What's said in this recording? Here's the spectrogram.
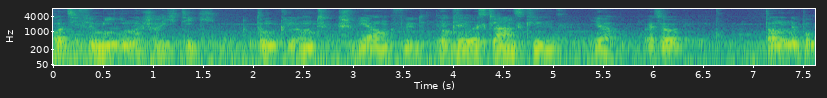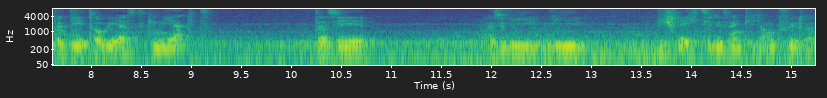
hat sich für mich immer schon richtig dunkel und schwer angefühlt. Okay, als kleines Kind. Ja, also dann in der Pubertät habe ich erst gemerkt, dass ich, also wie, wie, wie schlecht sich das eigentlich angefühlt hat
